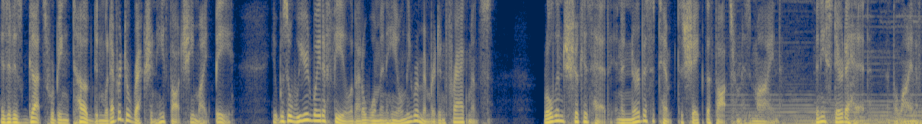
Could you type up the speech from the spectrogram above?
as if his guts were being tugged in whatever direction he thought she might be. It was a weird way to feel about a woman he only remembered in fragments. Roland shook his head in a nervous attempt to shake the thoughts from his mind. Then he stared ahead at the line of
